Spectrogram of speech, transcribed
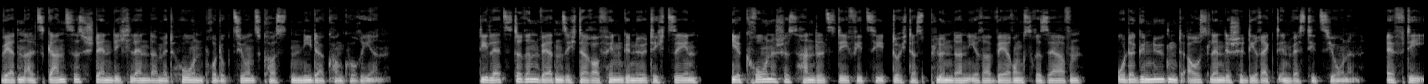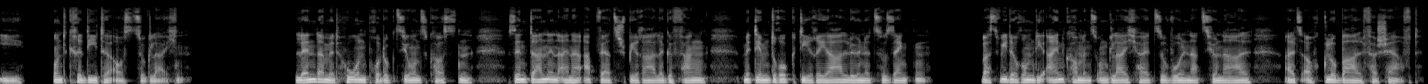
werden als Ganzes ständig Länder mit hohen Produktionskosten niederkonkurrieren. Die letzteren werden sich daraufhin genötigt sehen, ihr chronisches Handelsdefizit durch das Plündern ihrer Währungsreserven oder genügend ausländische Direktinvestitionen, FDI, und Kredite auszugleichen. Länder mit hohen Produktionskosten sind dann in einer Abwärtsspirale gefangen, mit dem Druck, die Reallöhne zu senken, was wiederum die Einkommensungleichheit sowohl national als auch global verschärft.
